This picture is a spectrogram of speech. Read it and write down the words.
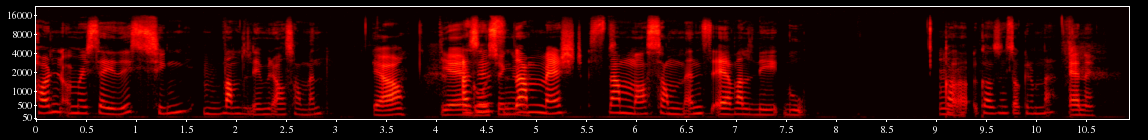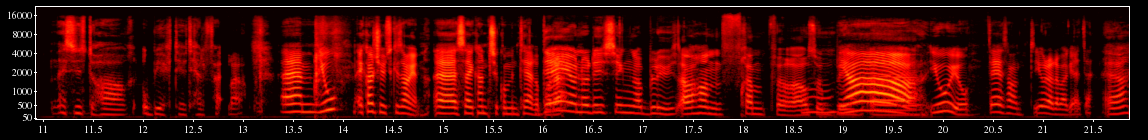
han og Mercedes synger veldig bra sammen. Ja, de er Jeg gode syns syngere. deres stemmer sammen er veldig gode. Hva, Mm. hva syns dere om det? Enig. Jeg syns du har objektivt helt feil. Um, jo, jeg kan ikke huske sangen, uh, så jeg kan ikke kommentere på Det det. er jo når de synger blues, eller han fremfører, og så Mm. blir Ja! eh, Jo, jo. Det er sant. Jo da, det var greit, det. ja.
